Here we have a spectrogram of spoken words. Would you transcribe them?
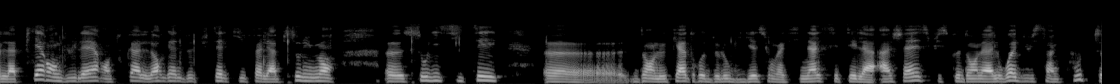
la pierre angulaire, en tout cas l'organe de tutelle qu'il fallait absolument solliciter euh, dans le cadre de l'obligation vaccinale, c'était la HS, puisque dans la loi du 5 août,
